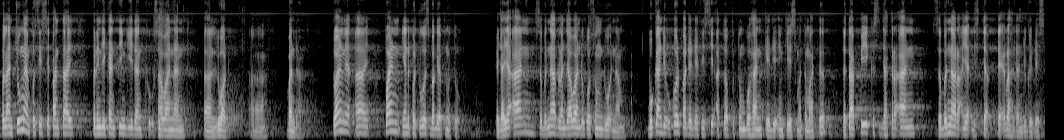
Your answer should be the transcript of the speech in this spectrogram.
pelancongan pesisir pantai, pendidikan tinggi dan keusahawanan uh, luar uh, bandar. Tuan uh, Poin yang dipertua sebagai penutup. Kejayaan sebenar belanjawan 2026 bukan diukur pada defisit atau pertumbuhan KDNK semata-mata tetapi kesejahteraan sebenar rakyat di setiap daerah dan juga desa.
